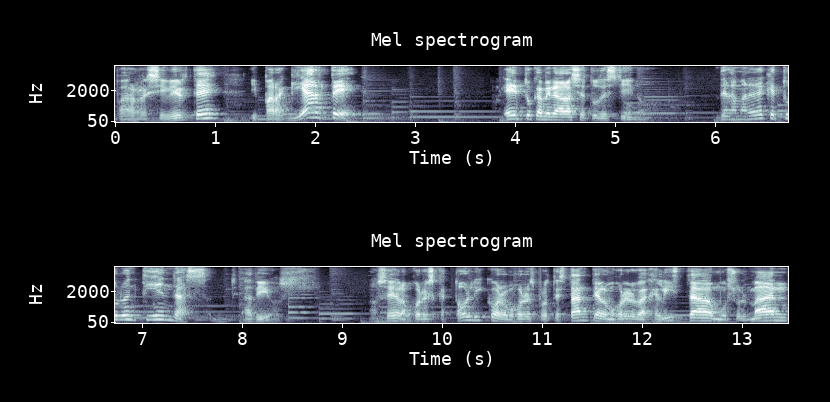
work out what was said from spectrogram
para recibirte y para guiarte en tu caminar hacia tu destino, de la manera que tú lo entiendas a Dios. No sé, a lo mejor es católico, a lo mejor es protestante, a lo mejor es evangelista, musulmán,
